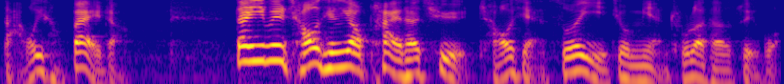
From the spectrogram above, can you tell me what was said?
打过一场败仗，但因为朝廷要派他去朝鲜，所以就免除了他的罪过。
